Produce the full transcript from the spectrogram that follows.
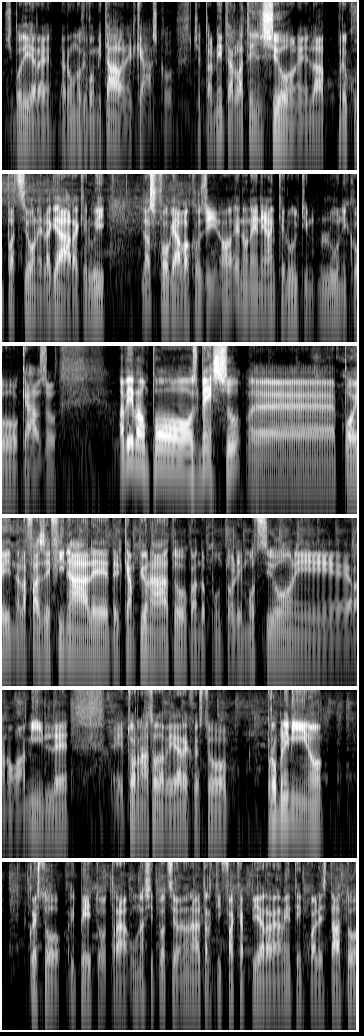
si può dire era uno che vomitava nel casco cioè talmente era la tensione la preoccupazione la gara che lui la sfogava così no? e non è neanche l'unico caso aveva un po' smesso eh, poi nella fase finale del campionato quando appunto le emozioni erano a mille è tornato ad avere questo problemino questo, ripeto, tra una situazione e un'altra ti fa capire veramente in quale stato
